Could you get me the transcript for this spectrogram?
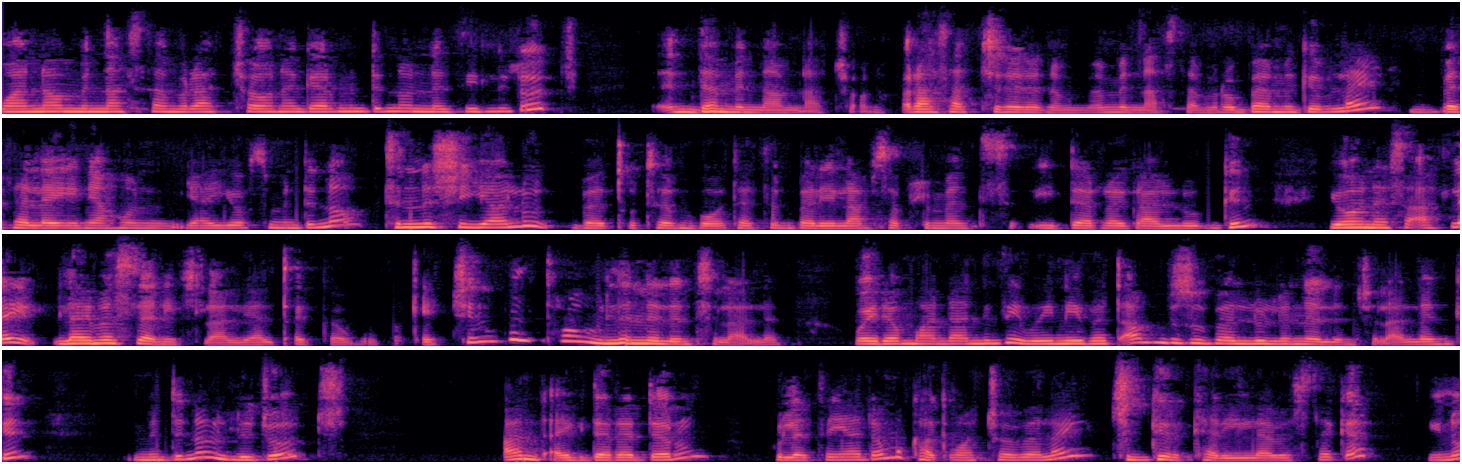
ዋናው የምናስተምራቸው ነገር ምንድን ነው? እነዚህ ልጆች እንደምናምናቸው ነው ራሳችንንም የምናስተምረው በምግብ ላይ። በተለይ እኔ አሁን ያየሁት ምንድን ነው ትንሽ እያሉ በጡትም በወተትም በሌላም supplement ይደረጋሉ። ግን የሆነ ሰዓት ላይ ላይመስለን ይችላል ያልጠገቡ ይችን በልተው ልንል እንችላለን። ወይ ደግሞ አንዳንድ ጊዜ ወይኔ በጣም ብዙ በሉ ልንል እንችላለን። ግን ምንድነው ልጆች አንድ አይግደረደሩም፣ ሁለተኛ ደግሞ ከአቅማቸው በላይ ችግር ከሌለ በስተቀር no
